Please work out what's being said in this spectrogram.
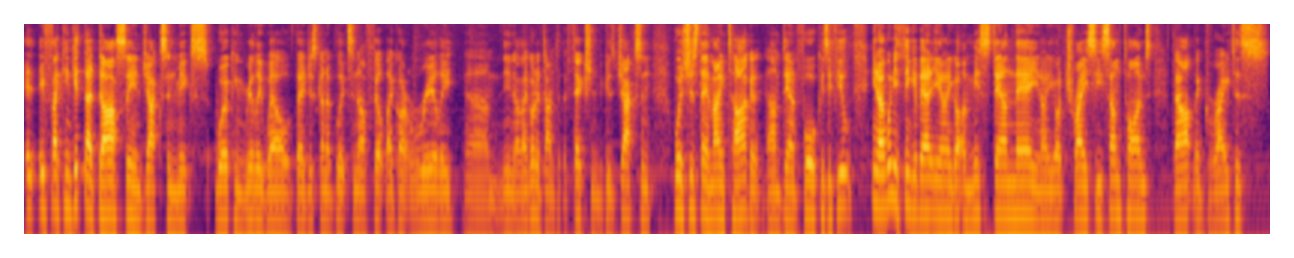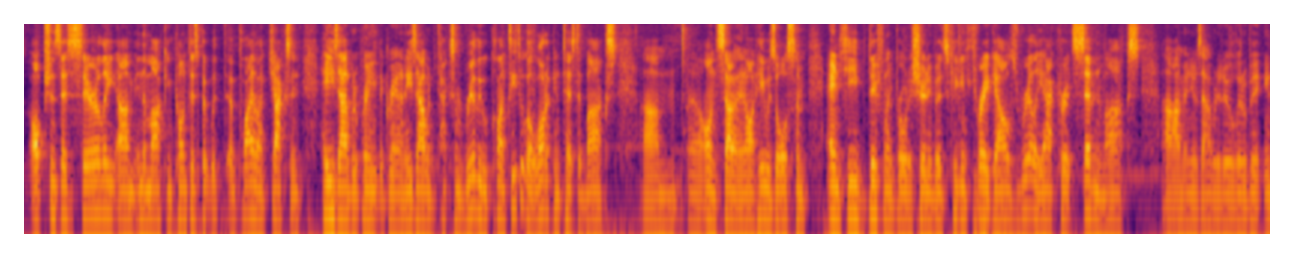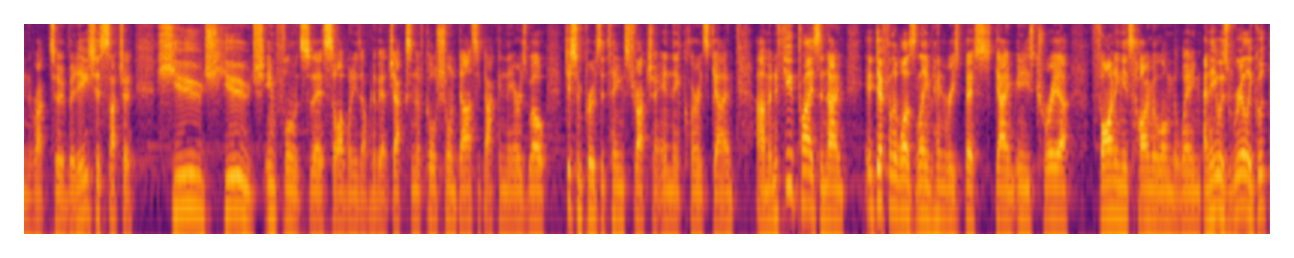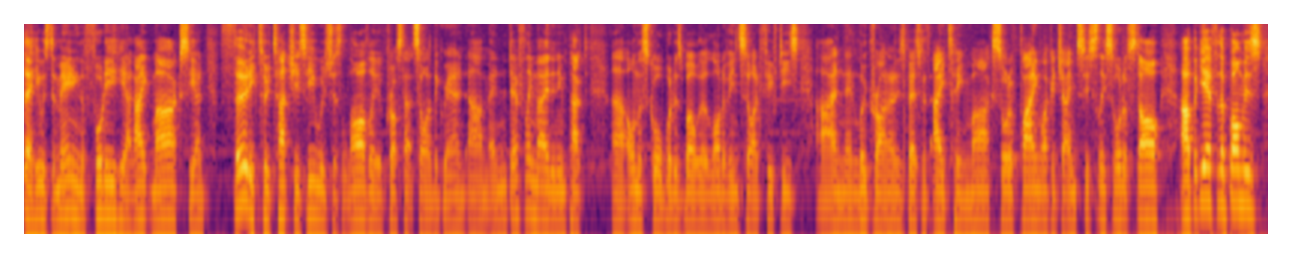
if they can get that Darcy and Jackson mix working really well, they're just going to blitz enough. Felt they got it really, um, you know, they got it done to perfection because Jackson was just their main target um, down four. Because if you, you know, when you think about it, you know, you got Amiss down there, you know, you got Treacy. Sometimes they aren't the greatest options necessarily um, in the marking contest, but with a player like Jackson, he's able to bring it to the ground. He's able to take some really good clunks. He took a lot of contested marks um, uh, on Saturday night. He was awesome, and he definitely brought his shooting boots, kicking three goals, really accurate, seven marks um, and he was able to do a little bit in the ruck too. But he's just such a huge, huge influence to their side when he's up and about Jackson. Of course, Sean Darcy back in there as well, just improves the team structure and their clearance game. Um, and a few players to name, it definitely was Henry's best game in his career finding his home along the wing. And he was really good there. He was demanding the footy. He had eight marks. He had 32 touches. He was just lively across that side of the ground um, and definitely made an impact uh, on the scoreboard as well with a lot of inside 50s. Uh, and then Luke Ryan at his best with 18 marks, sort of playing like a James Sicily sort of style. Uh, but yeah, for the Bombers,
